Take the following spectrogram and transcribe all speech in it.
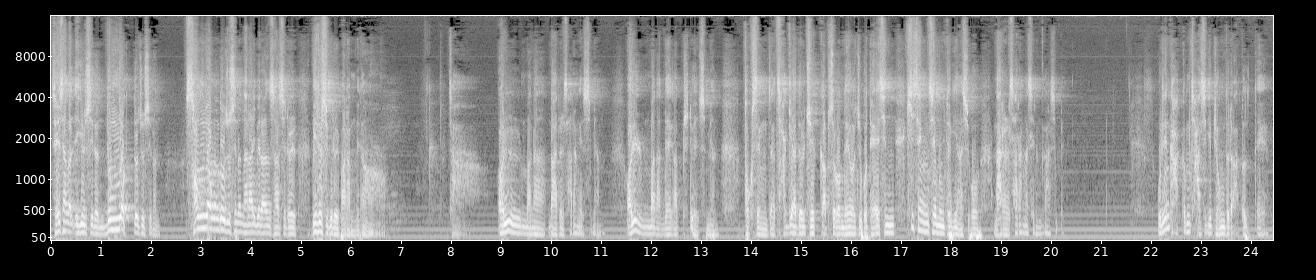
세상을 이길 수 있는 능력도 주시는 성령도 주시는 하나님이라는 사실을 믿으시기를 바랍니다. 자, 얼마나 나를 사랑했으면, 얼마나 내가 필요했으면, 독생자 자기 아들 죄값으로 내어주고 대신 희생제물 되게 하시고 나를 사랑하시는가 하십니다. 우리는 가끔 자식이 병들어 아플 때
